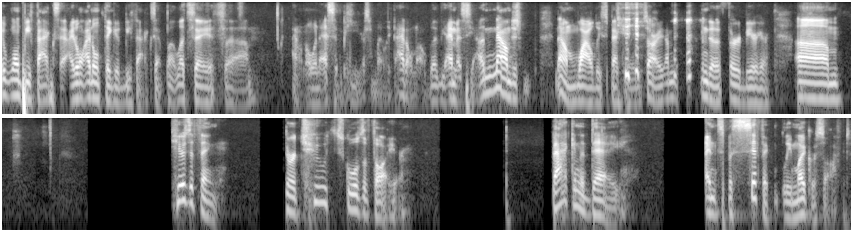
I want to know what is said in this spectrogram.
it won't be FactSet. I don't I don't think it'd be FactSet, but let's say it's um, I don't know an S and P or something like that. I don't know the, the MSCI. Now I'm just now I'm wildly speculating. Sorry, I'm into the third beer here. Um, here's the thing. There are two schools of thought here. Back in the day, and specifically Microsoft,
